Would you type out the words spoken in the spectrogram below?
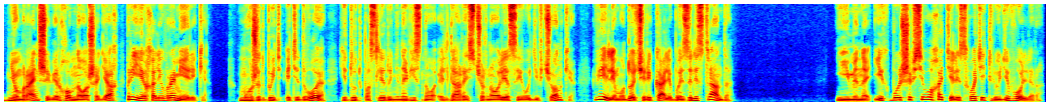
днем раньше верхом на лошадях приехали в Рамерике. Может быть, эти двое идут по следу ненавистного Эльдара из Черного леса и его девчонки, Вильяму, дочери Калиба из Элистранда? И именно их больше всего хотели схватить люди Воллера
